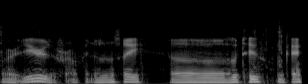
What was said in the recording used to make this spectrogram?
Where year is it from? It doesn't say. Uh, 02. Okay.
